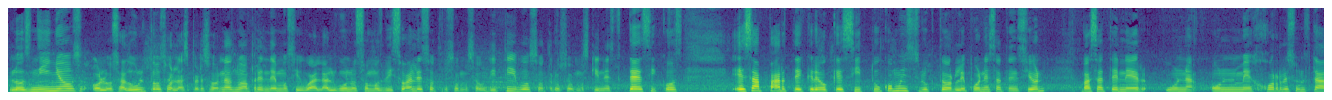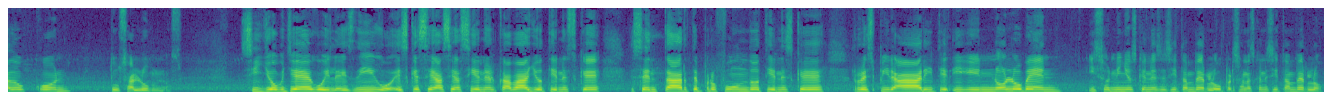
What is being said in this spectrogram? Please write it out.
los niños o los adultos o las personas no aprendemos igual. Algunos somos visuales, otros somos auditivos, otros somos kinestésicos. Esa parte creo que si tú como instructor le pones atención, vas a tener un mejor resultado con tus alumnos. Si yo llego y les digo, es que se hace así en el caballo, tienes que sentarte profundo, tienes que respirar y, y no lo ven, y son niños que necesitan verlo o personas que necesitan verlo,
